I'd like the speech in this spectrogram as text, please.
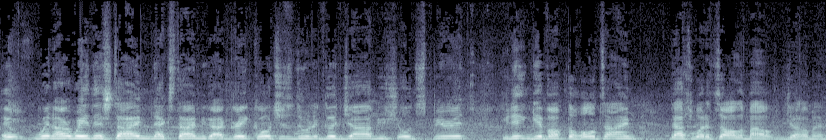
It went our way this time. Next time, you got great coaches doing a good job. You showed spirit. You didn't give up the whole time. That's what it's all about, gentlemen.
